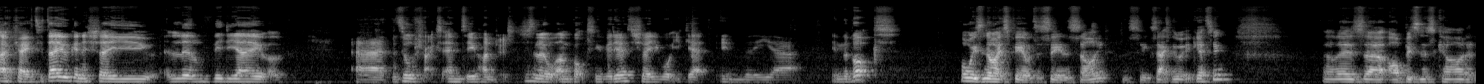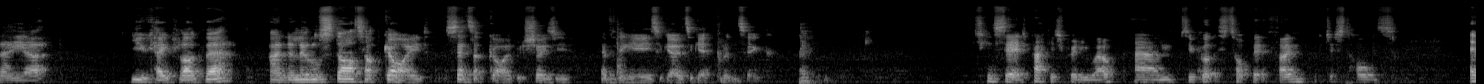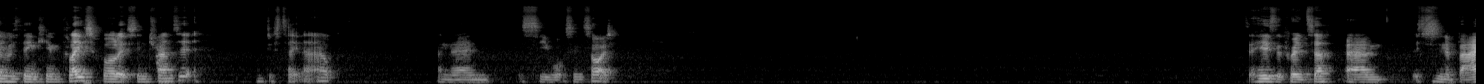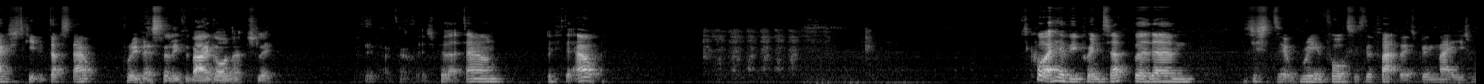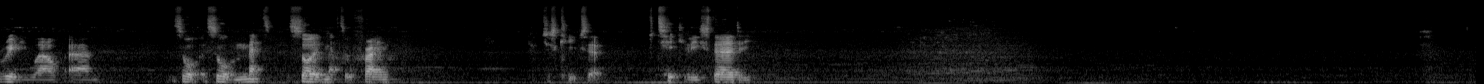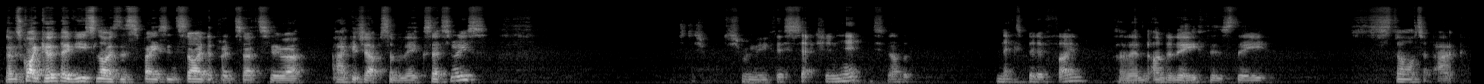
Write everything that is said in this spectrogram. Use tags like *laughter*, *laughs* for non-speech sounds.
Okay, today we're going to show you a little video of uh, the Zortrax M200. Just a little unboxing video to show you what you get in the uh, in the box. Always nice to be able to see inside and see exactly what you're getting. Now there's uh, our business card and a uh, UK plug there, and a little startup guide, a setup guide, which shows you everything you need to go to get printing. As you can see, it's packaged pretty well. Um, so you've got this top bit of foam that just holds everything in place while it's in transit. Just take that out and then see what's inside. So here's the printer. Um, it's just in a bag just to keep the dust out. Probably best to leave the bag on actually. So just put that down, lift it out. It's quite a heavy printer, but um, just it reinforces the fact that it's been made really well. Um, it's all it's all a met solid metal frame. It just keeps it particularly sturdy. Now it's quite good. They've utilised the space inside the printer to uh, package up some of the accessories. Just, just remove this section here. It's another next bit of foam. And then underneath is the starter pack.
